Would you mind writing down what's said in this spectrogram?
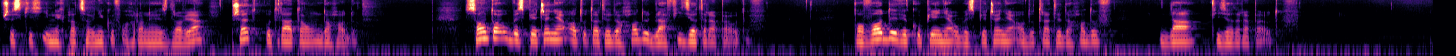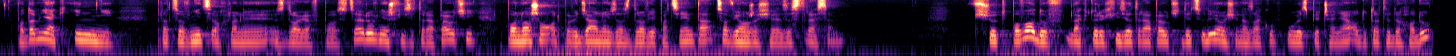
wszystkich innych pracowników ochrony zdrowia przed utratą dochodu. Są to ubezpieczenia od utraty dochodu dla fizjoterapeutów. Powody wykupienia ubezpieczenia od utraty dochodów dla fizjoterapeutów. Podobnie jak inni pracownicy ochrony zdrowia w Polsce, również fizjoterapeuci ponoszą odpowiedzialność za zdrowie pacjenta, co wiąże się ze stresem. Wśród powodów, dla których fizjoterapeuci decydują się na zakup ubezpieczenia od utraty dochodu,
